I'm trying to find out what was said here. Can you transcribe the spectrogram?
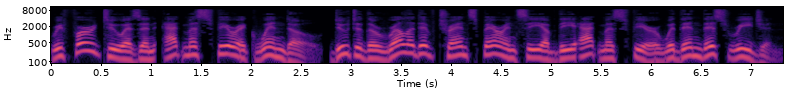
referred to as an atmospheric window. Due to the relative transparency of the atmosphere within this region,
